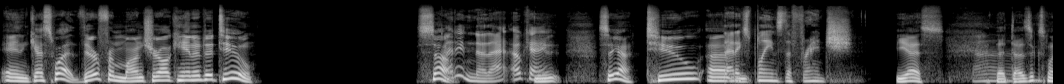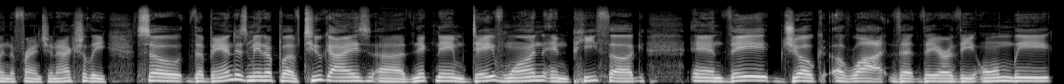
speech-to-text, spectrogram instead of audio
and guess what? They're from Montreal, Canada too. So I didn't know that. Okay. you- so yeah, two. Um, that explains the French. Yes, that does explain the French. And actually, so the band is made up of two guys, uh, nicknamed Dave One and P-Thugg, and they joke a lot that they are the only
